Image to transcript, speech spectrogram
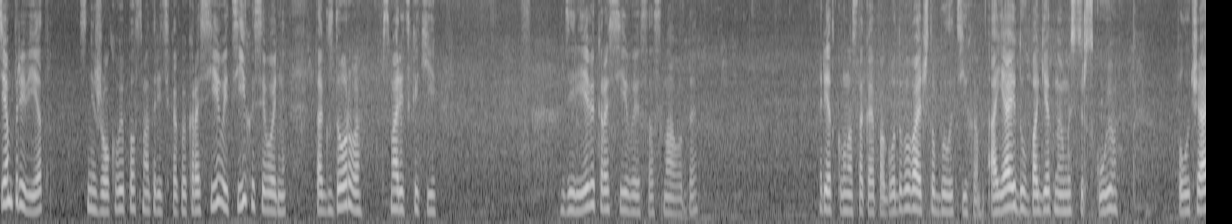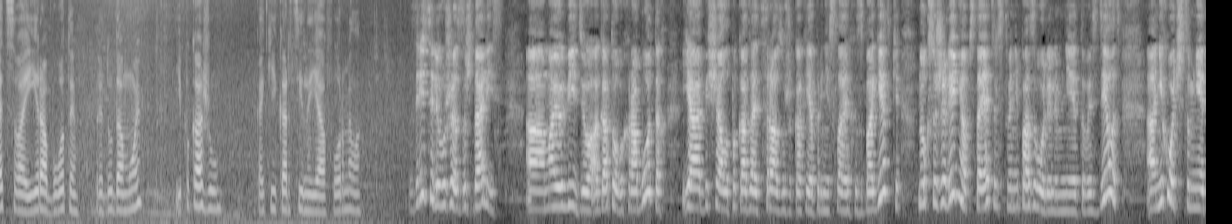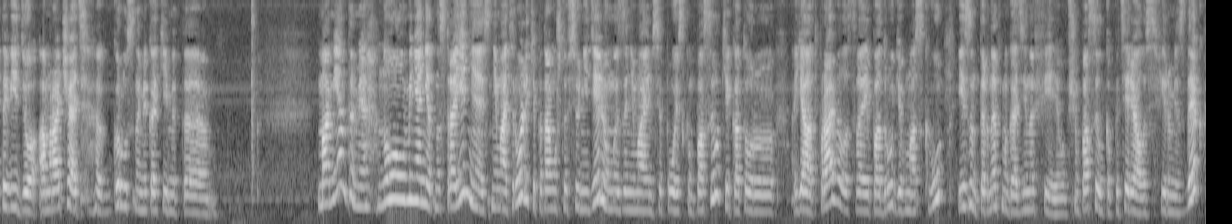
Всем привет! Снежок выпал, смотрите, какой красивый, тихо сегодня, так здорово. Смотрите, какие деревья красивые, сосна вот, да? Редко у нас такая погода бывает, чтобы было тихо. А я иду в багетную мастерскую получать свои работы. Приду домой и покажу, какие картины я оформила. Зрители уже заждались мое видео о готовых работах. Я обещала показать сразу же, как я принесла их из багетки, но, к сожалению, обстоятельства не позволили мне этого сделать. А, не хочется мне это видео омрачать грустными какими-то моментами, но у меня нет настроения снимать ролики, потому что всю неделю мы занимаемся поиском посылки, которую я отправила своей подруге в Москву из интернет-магазина «Фея». В общем, посылка потерялась в фирме «СДЭК»,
